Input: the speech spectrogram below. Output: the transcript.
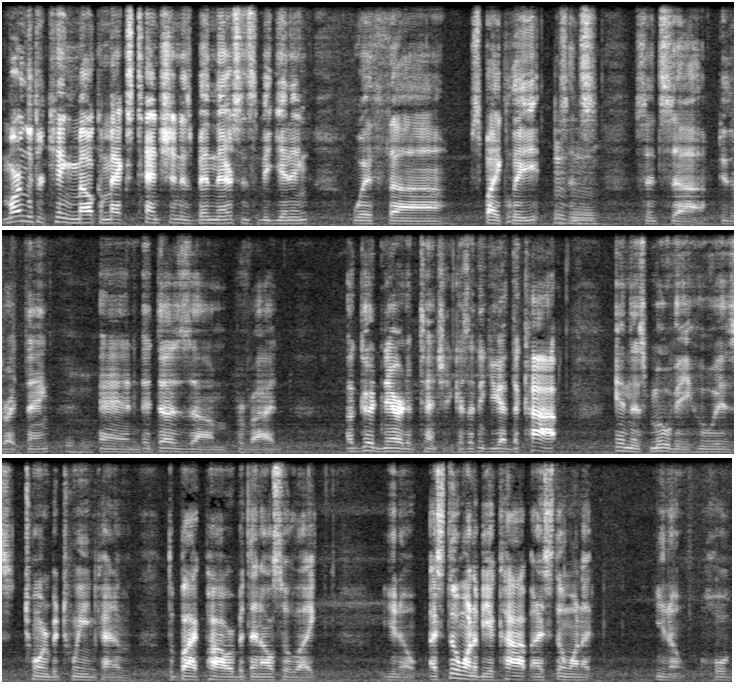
Martin Luther King, Malcolm X tension has been there since the beginning with uh, Spike Lee since since uh, Do the Right Thing, and it does um, provide a good narrative tension because I think you got the cop in this movie who is torn between kind of the black power, but then also like, you know, I still want to be a cop and I still want to, you know, hold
